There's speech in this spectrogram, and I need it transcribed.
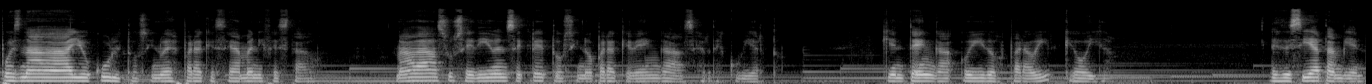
Pues nada hay oculto si no es para que sea manifestado. Nada ha sucedido en secreto sino para que venga a ser descubierto. Quien tenga oídos para oír, que oiga. Les decía también,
